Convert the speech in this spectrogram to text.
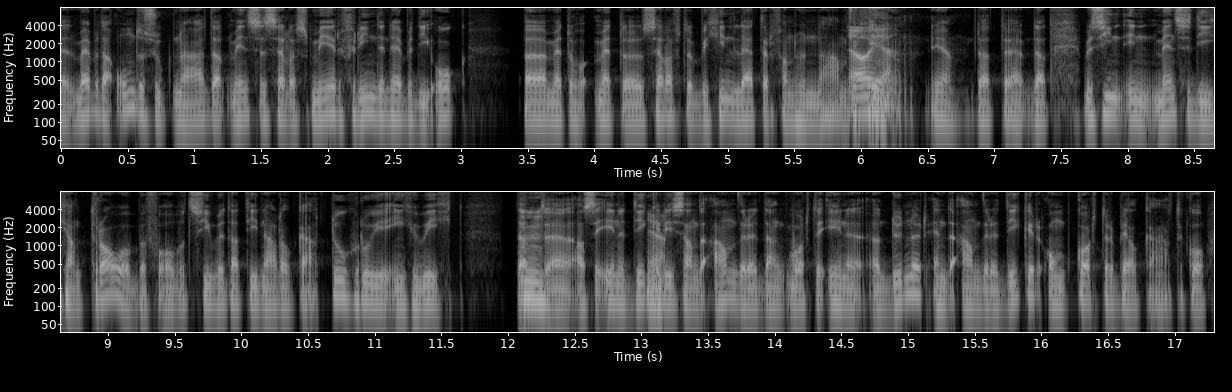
hebben daar onderzoek naar, dat mensen zelfs meer vrienden hebben die ook eh, met, de, met dezelfde beginletter van hun naam Oh, beginnen. ja. dat, eh, dat, we zien in mensen die gaan trouwen bijvoorbeeld, zien we dat die naar elkaar toe groeien in gewicht. Dat Mm. eh, als de ene dikker Ja. is dan de andere, dan wordt de ene dunner en de andere dikker om korter bij elkaar te komen.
